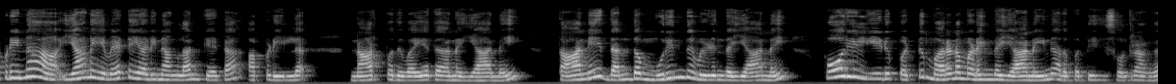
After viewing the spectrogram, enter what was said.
அப்படின்னா யானையை வேட்டையாடினாங்களான்னு கேட்டால் அப்படி இல்லை. நாற்பது வயதான யானை தானே தந்தம் முறிந்து விழுந்த யானை போரில் ஈடுபட்டு மரணமடைந்த யானைன்னு அதை பற்றி சொல்கிறாங்க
